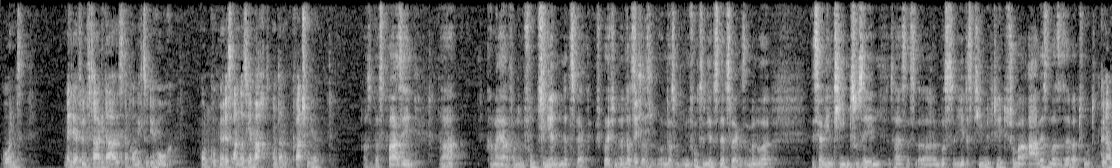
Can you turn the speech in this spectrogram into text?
und wenn der fünf Tage da ist, dann komme ich zu dir hoch und guck mir das an, was ihr macht und dann quatschen wir. Also das quasi, da kann man ja von einem funktionierenden Netzwerk sprechen. Ne? Das, das, und das, ein funktionierendes Netzwerk ist immer nur ist ja wie ein Team zu sehen. Das heißt, es äh, muss jedes Teammitglied schon mal A wissen, was er selber tut. Genau.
